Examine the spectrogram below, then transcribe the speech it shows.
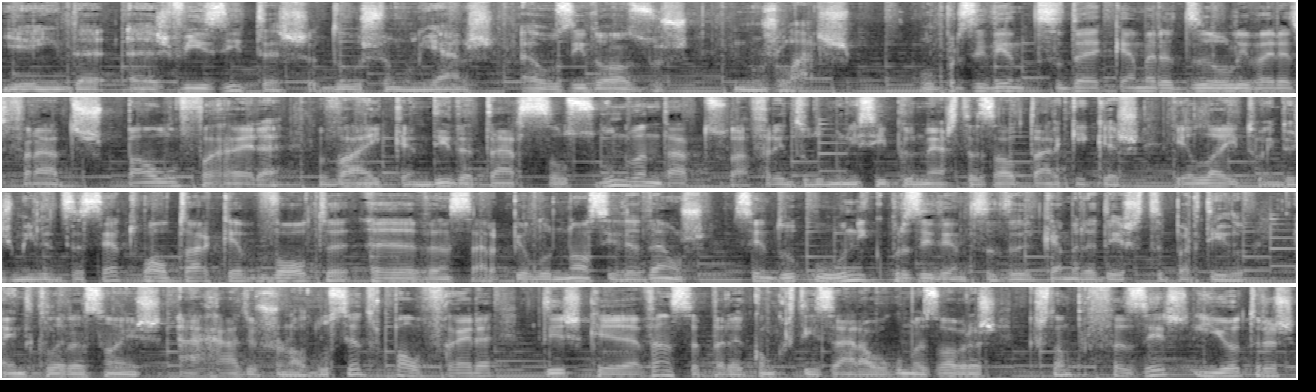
e ainda as visitas dos familiares aos idosos nos lares. O presidente da Câmara de Oliveira de Frades, Paulo Ferreira, vai candidatar-se ao segundo mandato à frente do município nestas autárquicas. Eleito em 2017, o autarca volta a avançar pelo Nós Cidadãos, sendo o único presidente de Câmara deste partido. Em declarações à Rádio Jornal do Centro, Paulo Ferreira diz que avança para concretizar algumas obras que estão por fazer e outras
